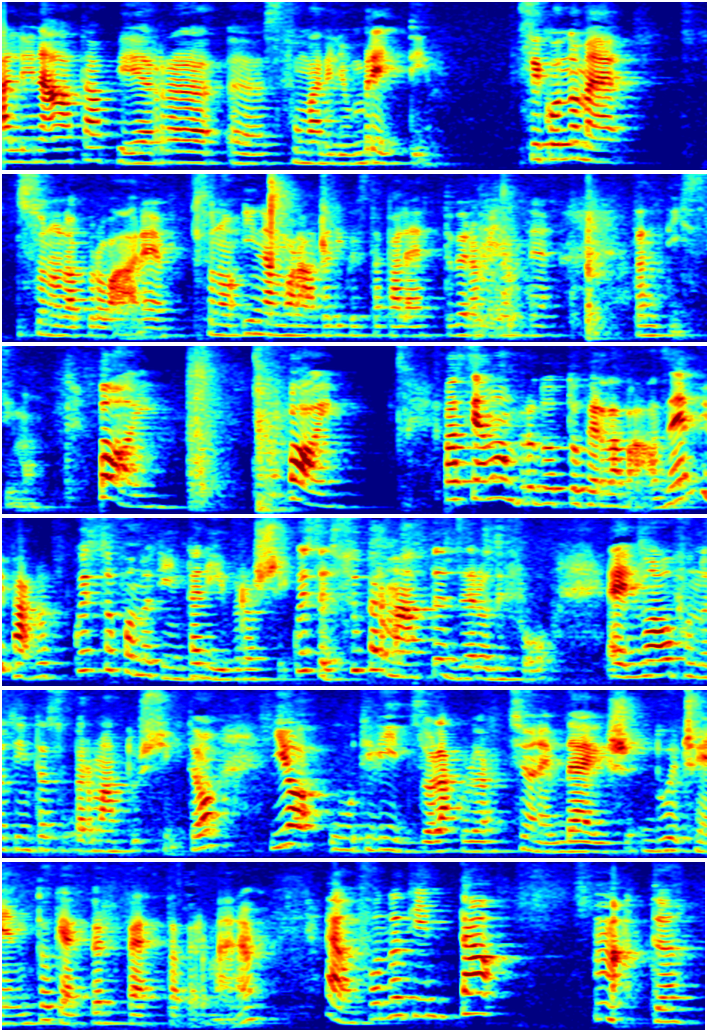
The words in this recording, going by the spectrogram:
allenata per eh, sfumare gli ombretti. Secondo me sono da provare. Sono innamorata di questa palette veramente tantissimo. Poi poi passiamo a un prodotto per la base. Vi parlo di questo fondotinta di Yves questo è Super Matte Zero Default. È il nuovo fondotinta Super Matte uscito. Io utilizzo la colorazione beige 200 che è perfetta per me. È un fondotinta matte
